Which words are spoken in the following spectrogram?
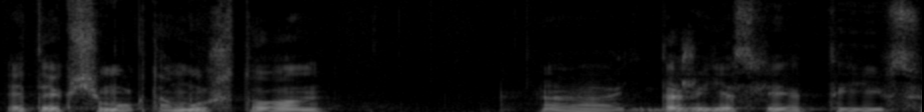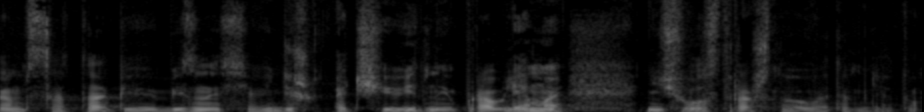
Это я к чему? К тому, что а, даже если ты в своем стартапе, в бизнесе видишь очевидные проблемы, ничего страшного в этом нету.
